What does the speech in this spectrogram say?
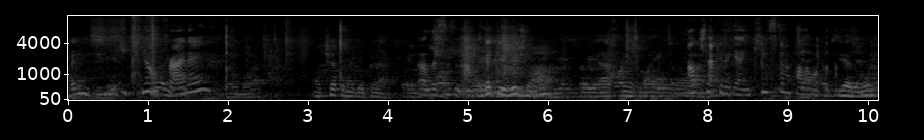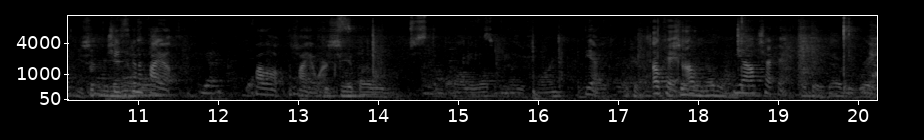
I didn't see it. No, Friday? I'll check when I get back. Oh, this isn't I got updated. the original one, where you asked me if I, uh. I'll check it again. Keith's gonna follow up with the, Yeah, the one, you sent me. the Chief's gonna one fire, follow up with the To fireworks. see if I would just follow up and I would find. Yeah, Okay. okay, Send I'll, me another one. yeah, I'll check it. Okay, that would be great.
